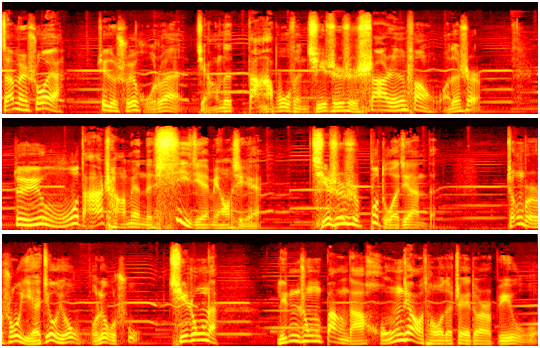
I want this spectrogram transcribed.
咱们说呀，这个《水浒传》讲的大部分其实是杀人放火的事儿，对于武打场面的细节描写，其实是不多见的。整本书也就有五六处，其中呢，林冲棒打洪教头的这段比武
